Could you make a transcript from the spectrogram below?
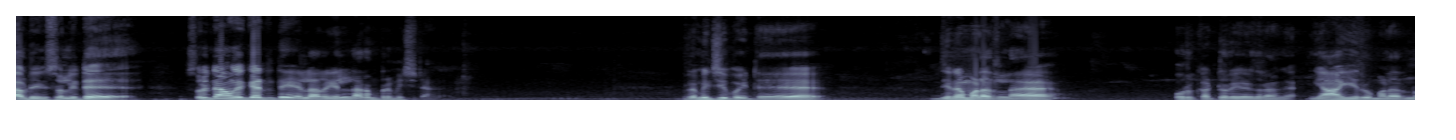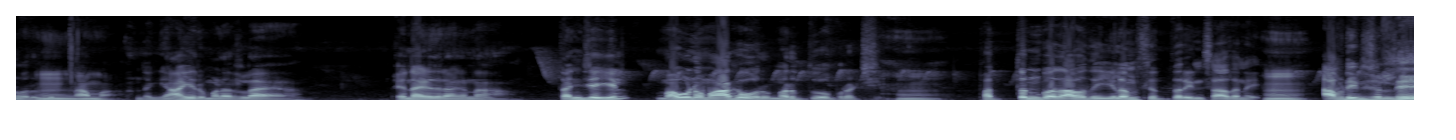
அப்படின்னு சொல்லிட்டு சொல்லிட்டு அவங்க கேட்டுட்டு எல்லாரும் எல்லாரும் பிரமிச்சிட்டாங்க. பிரமிச்சு போயிட்டு தினமலரில் ஒரு கட்டுரை எழுதுறாங்க. ஞாயிறு மலர்னு வருது. ம் ஆமா. அந்த ஞாயிறு மலரில் என்ன எழுதுறாங்கன்னா தஞ்சையில் மௌனமாக ஒரு மருத்துவ புரட்சி. பத்தொன்பதாவது இளம் சித்தரின் சாதனை. அப்படின்னு சொல்லி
